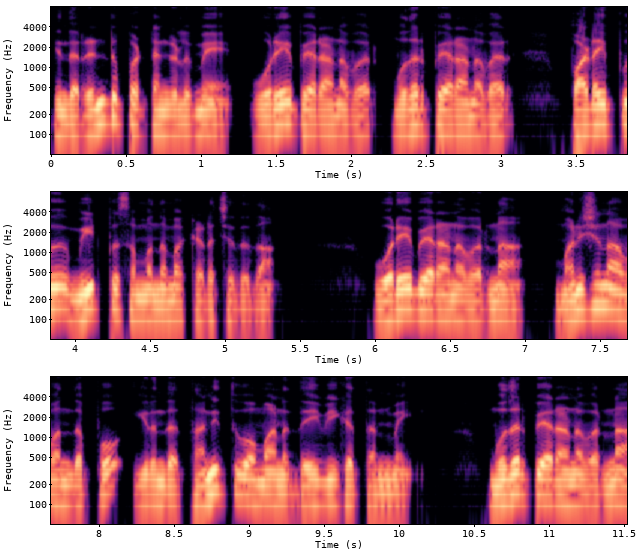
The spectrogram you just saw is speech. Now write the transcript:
இந்த ரெண்டு பட்டங்களுமே ஒரே பேரானவர் முதற் பேரானவர் படைப்பு மீட்பு சம்பந்தமா கிடைச்சதுதான். ஒரே பேரானவர்னா மனுஷனா வந்தப்போ இருந்த தனித்துவமான தெய்வீகத்தன்மை. முதற் பேரானவர்னா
